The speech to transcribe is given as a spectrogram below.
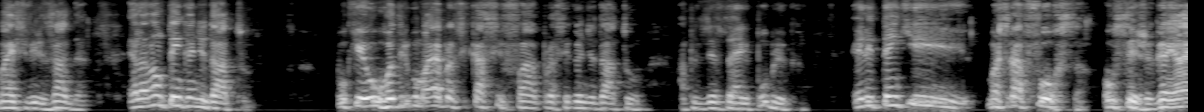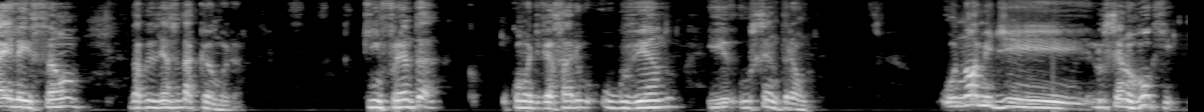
mais civilizada, ela não tem candidato. Porque o Rodrigo Maia, para se cacifar para ser candidato à presidência da República, ele tem que mostrar força, ou seja, ganhar a eleição da presidência da Câmara, que enfrenta como adversário o governo e o Centrão. O nome de Luciano Huck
